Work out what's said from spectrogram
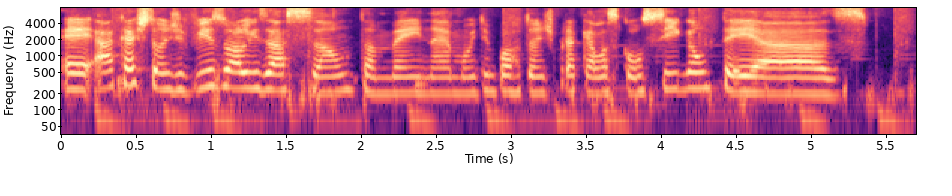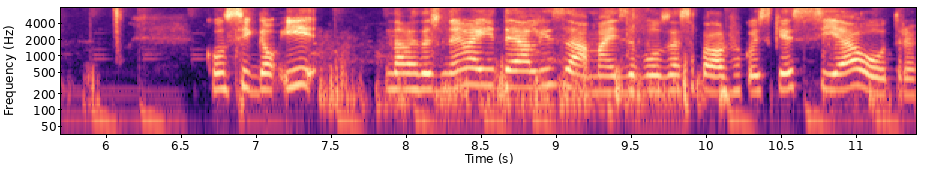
é, a questão de visualização também, né, muito importante para que elas consigam ter as consigam e na verdade nem é idealizar, mas eu vou usar essa palavra porque eu esqueci a outra,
